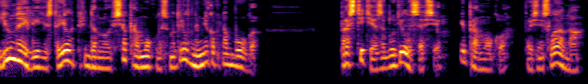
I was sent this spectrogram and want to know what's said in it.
Юная леди стояла передо мной, вся промокла и смотрела на меня, как на Бога. «Простите, я заблудилась совсем и промокла», — произнесла она.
